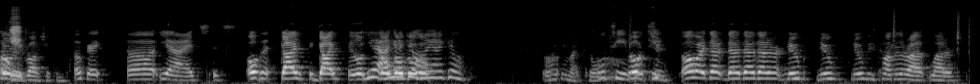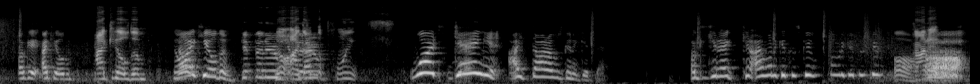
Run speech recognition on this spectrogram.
Oh, Gabe. raw chicken. Okay. Uh, yeah, it's it's. Oh, But- guy, guy, hey, look, Yeah, go, I'm go, gonna go, kill go. him. I'm gonna kill him. Oh, he might kill him. Full team, Oh, full team. shit. Oh, right there, there, there, there, noob, noob, noob. He's climbing the ladder. Okay, I killed him. I killed him. No, No. I killed him. Get the noob, No, get I the got noob. the points. What? Dang it! I thought I was gonna get that. Okay, can I? Can I want to get this kill? I want to get this kill. Oh. Got it. Ah!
